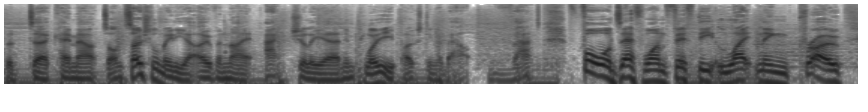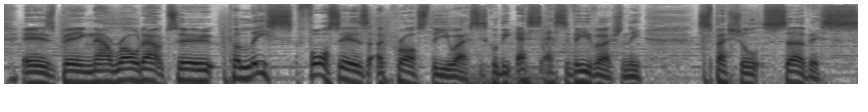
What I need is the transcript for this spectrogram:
that uh, came out on social media overnight. Actually, an employee posting about that. Ford's F 150 Lightning Pro is being now rolled out to police forces across the US. It's called the SSV version, the Special Service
